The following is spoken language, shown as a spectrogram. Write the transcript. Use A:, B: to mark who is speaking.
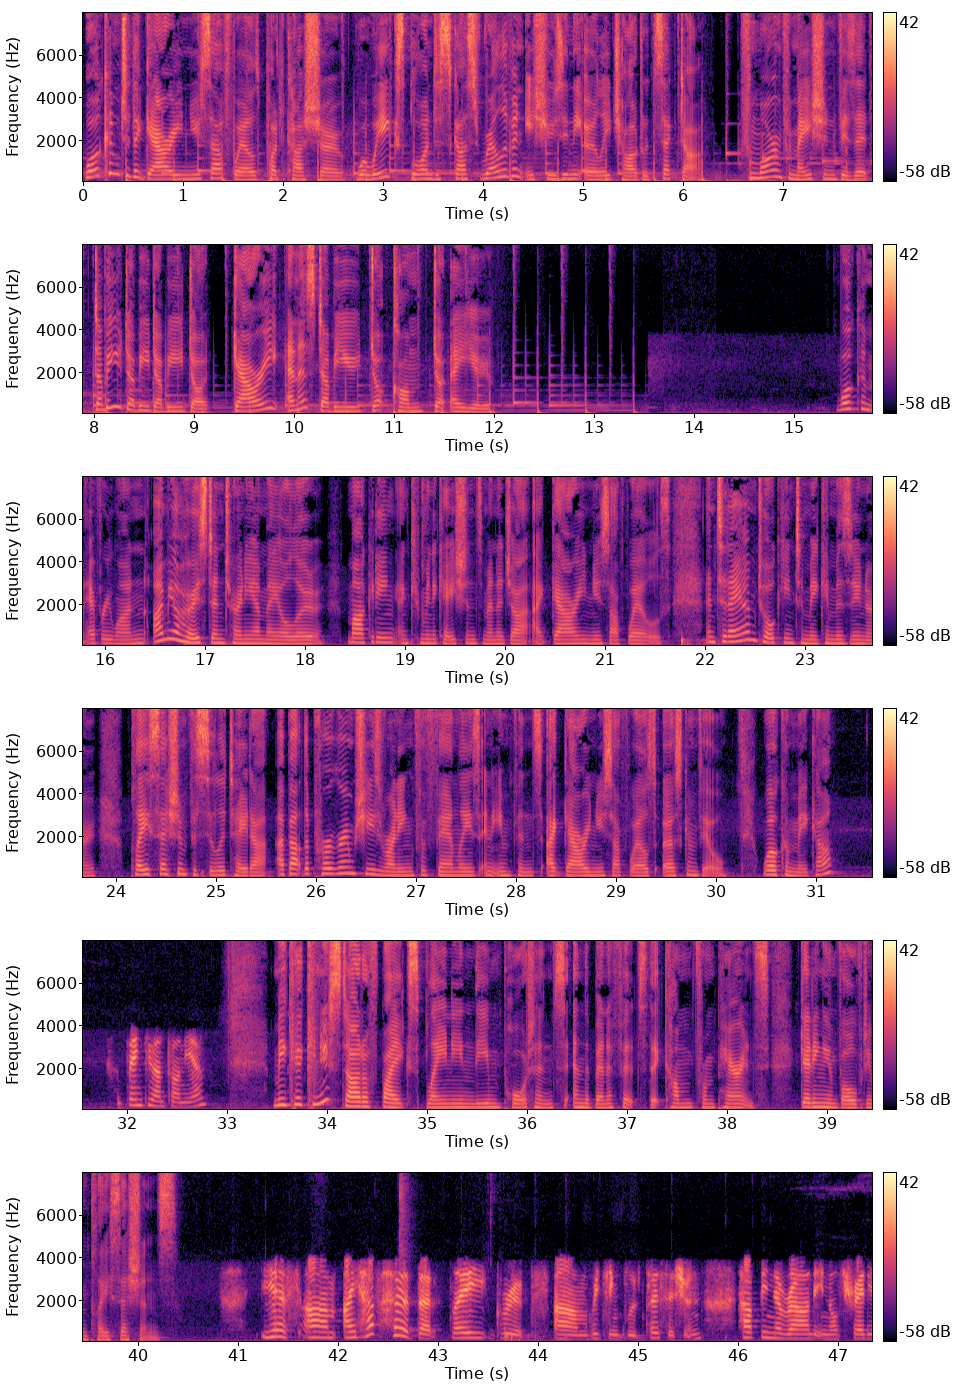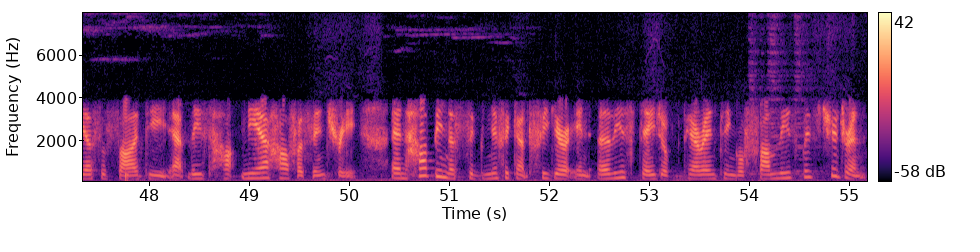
A: Welcome to the Gowrie New South Wales podcast show, where we explore and discuss relevant issues in the early childhood sector. For more information, visit www.gowrieNSW.com.au. Welcome, everyone. I'm your host, Antonia Mayolo, Marketing and Communications Manager at Gowrie, New South Wales. And today I'm talking to Mika Mizuno, Play Session Facilitator, about the program she's running for families and infants at Gowrie, New South Wales, Erskineville. Welcome, Mika.
B: Thank you, Antonia.
A: Mika, can you start off by explaining the importance and the benefits that come from parents getting involved in play sessions?
B: Yes, um, I have heard that play groups, um, which include play session, have been around in Australia society at least ha- near half a century and have been a significant figure in early stage of parenting of families with children.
